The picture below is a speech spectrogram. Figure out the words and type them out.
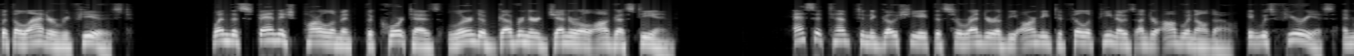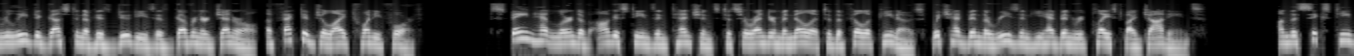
but the latter refused. When the Spanish parliament, the Cortes, learned of Governor-General Agustin, S attempt to negotiate the surrender of the army to Filipinos under Aguinaldo, it was furious, and relieved Agustin of his duties as Governor-General, effective July 24. Spain had learned of Agustin's intentions to surrender Manila to the Filipinos, which had been the reason he had been replaced by Jáudenes. On 16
